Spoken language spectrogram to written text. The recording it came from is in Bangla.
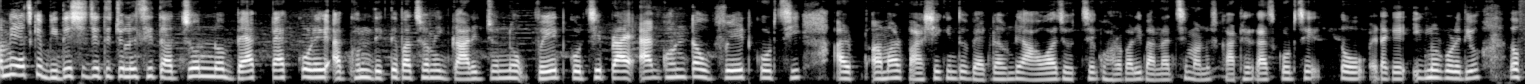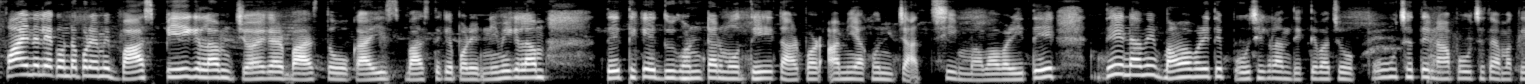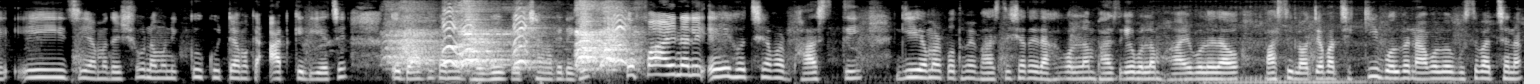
আমি আজকে বিদেশে যেতে চলেছি, তার জন্য ব্যাগ প্যাক করে এখন দেখতে পাচ্ছ আমি গাড়ির জন্য ওয়েট করছি, প্রায় এক ঘণ্টা ওয়েট করছি। আর আমার পাশে কিন্তু ব্যাকগ্রাউন্ডে আওয়াজ হচ্ছে, ঘরবাড়ি বানাচ্ছে, মানুষ কাঠের কাজ করছে, তো এটাকে ইগনোর করে দিও। তো ফাইনালি এক ঘণ্টা পরে আমি বাস পেয়ে গেলাম, জয়গার বাস তো গাইস বাস থেকে পরে নেমে গেলাম। দেড় থেকে দুই ঘণ্টার মধ্যে তারপর আমি এখন যাচ্ছি মামা বাড়িতে। দেন আমি মামা বাড়িতে পৌঁছে গেলাম। দেখতে পাচ্ছ, পৌঁছাতে না পৌঁছাতে আমাকে এই যে আমাদের সোনামণি কুকুরটা আমাকে আটকে দিয়েছে। তো দেখো কেমন ঘের করছে আমাকে দেখে। তো ফাইনালি এই হচ্ছে আমার ভাস্তি। গিয়ে আমার প্রথমে ভাস্তির সাথে দেখা করলাম। ভাস্তিকে বললাম হাই বলে দাও, ভাস্তি লজ্জা পাচ্ছে। কি বলবে, না বলবে বুঝতে পারছে না।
